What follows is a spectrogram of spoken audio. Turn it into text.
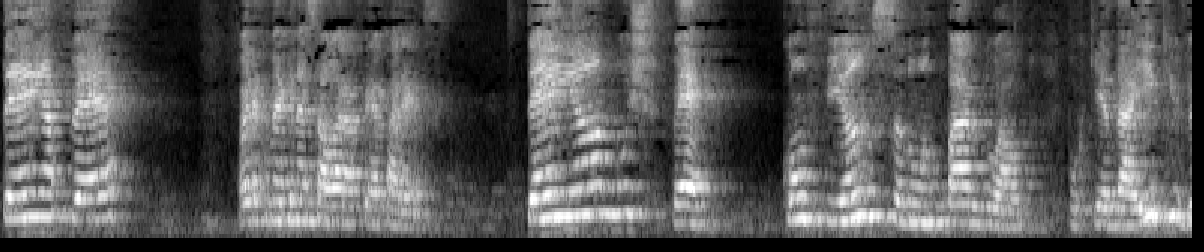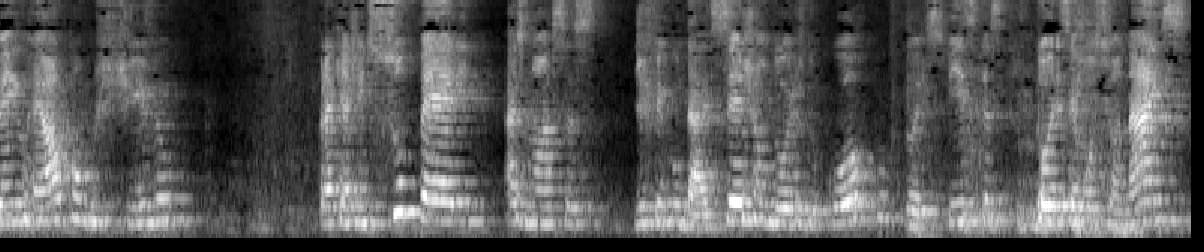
tenha fé, olha como é que nessa hora a fé aparece, tenhamos fé, confiança no amparo do alto, porque é daí que vem o real combustível para que a gente supere as nossas dificuldades, sejam dores do corpo, dores físicas, dores emocionais,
